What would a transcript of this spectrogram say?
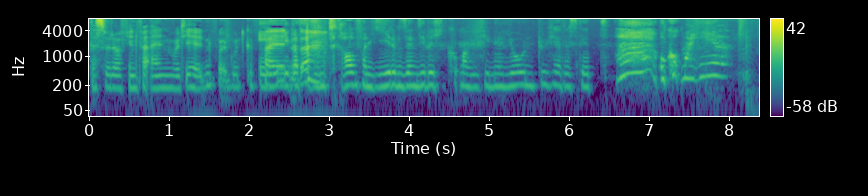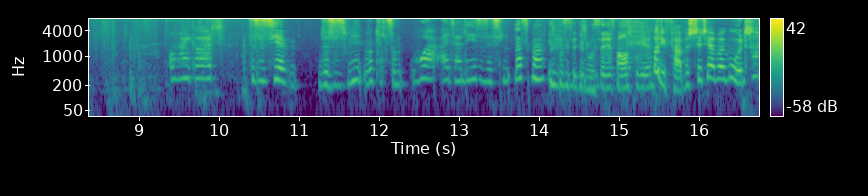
Das würde auf jeden Fall allen Multihelden voll gut Ey, gefallen, das oder? ist ein Traum von jedem Sensibelchen. Guck mal, wie viele Millionen Bücher das gibt. Oh, guck mal hier. Oh mein Gott. Das ist hier, das ist wie wirklich so ein uralter Lesesessel. Lass mal. Ich muss, ich muss das jetzt mal ausprobieren. Oh, die Farbe steht hier aber gut.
